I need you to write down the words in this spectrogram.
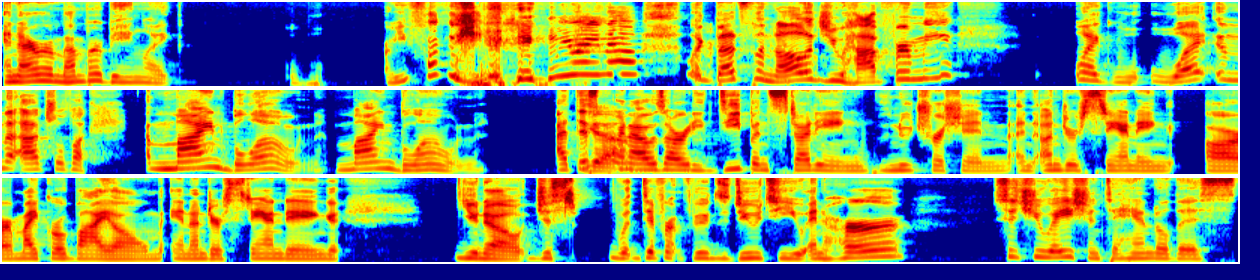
And I remember being like, Are you fucking kidding me right now? Like, that's the knowledge you have for me? Like, what in the actual fuck? Mind blown, mind blown. At this yeah. point, I was already deep in studying nutrition and understanding our microbiome and understanding, you know, just what different foods do to you. And her situation to handle this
